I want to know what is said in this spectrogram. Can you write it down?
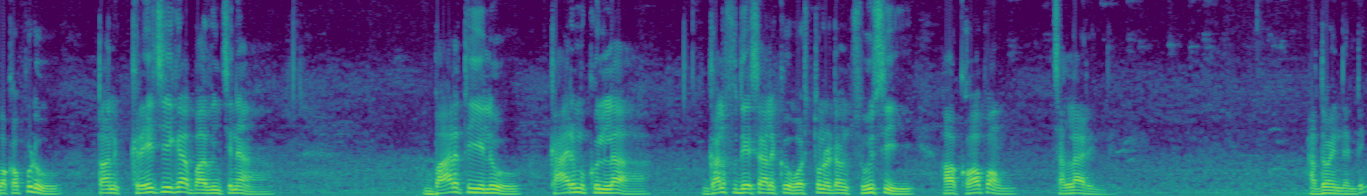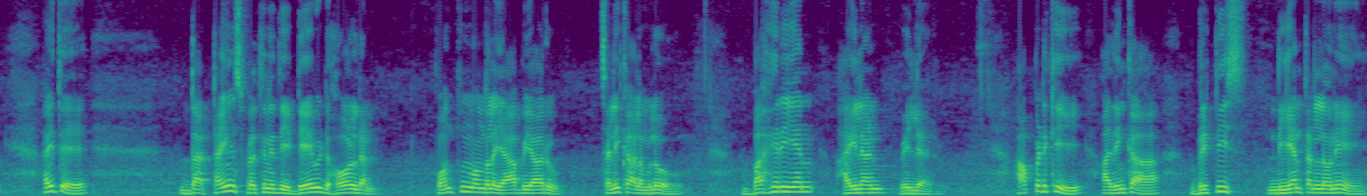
ఒకప్పుడు తాను క్రేజీగా భావించిన భారతీయులు కార్మికుల్లా గల్ఫ్ దేశాలకు వస్తుండటం చూసి ఆ కోపం చల్లారింది. అర్థమైందండి? అయితే ద టైమ్స్ ప్రతినిధి డేవిడ్ హోల్డన్ పంతొమ్మిది వందల యాభై ఆరు చలికాలంలో బహ్రియన్ ఐలాండ్ వెళ్ళారు. అప్పటికి అది ఇంకా బ్రిటిష్ నియంత్రణలోనే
